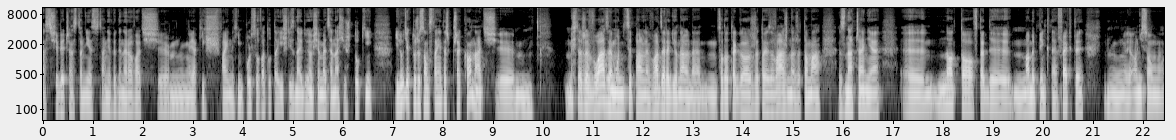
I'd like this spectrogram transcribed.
e, z siebie często nie jest w stanie wygenerować jakichś fajnych impulsów, a tutaj jeśli znajdują się mecenasi sztuki i ludzie, którzy są w stanie też przekonać Myślę, że władze municypalne, władze regionalne, co do tego, że to jest ważne, że to ma znaczenie, no to wtedy mamy piękne efekty. Mm, oni są,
